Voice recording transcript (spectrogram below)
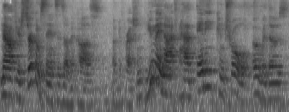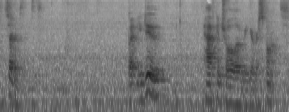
Now, if your circumstances are the cause of depression, you may not have any control over those circumstances. But you do have control over your response.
